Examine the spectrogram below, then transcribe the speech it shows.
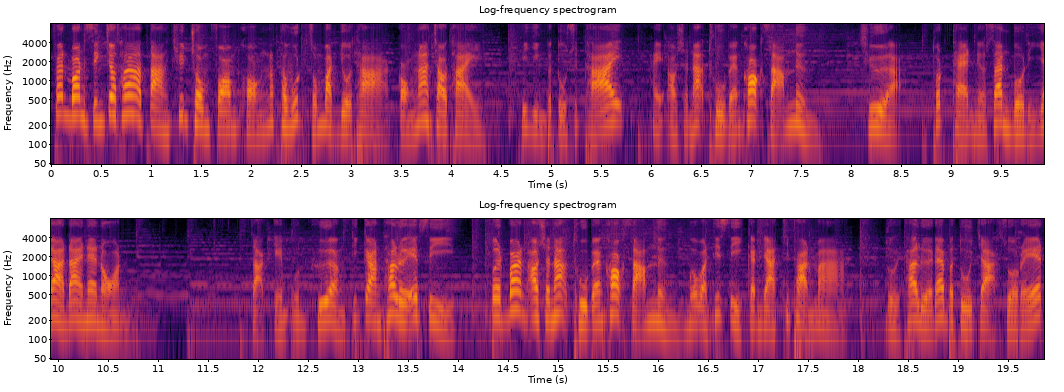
แฟนบอลสิงห์เจ้าท่าต่างชื่นชมฟอร์มของนัทวุฒิสมบัติโยธากองหน้าชาวไทย ที่ยิงประตูสุดท้าย ให้เอาชนะทูแบงคอก 3-1 เชื่อทดแทนเนลสันโบดิยาได้แน่นอน จากเกมอุ่นเครื่องที่การท่าเรือ FC เปิดบ้านเอาชนะทูแบงคอก 3-1 เมื่อวันที่ 4 กันยายนที่ผ่านมา โดยท่าเรือได้ประตูจากซัวเรส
